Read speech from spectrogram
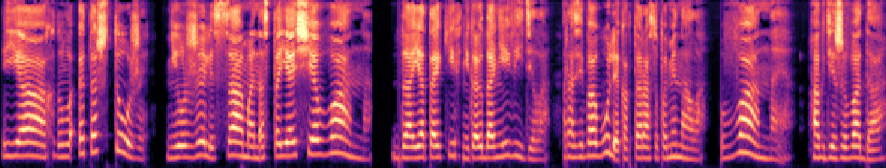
Я ахнула, это что же? Неужели самая настоящая ванна? Да я таких никогда не видела. Разве бабуля как-то раз упоминала? Ванная. А где же вода?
